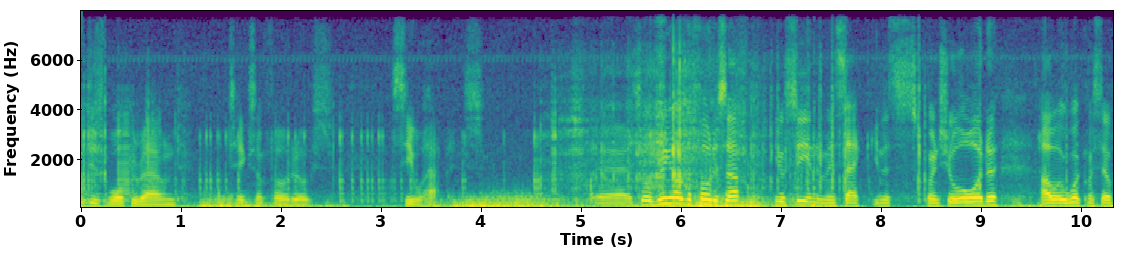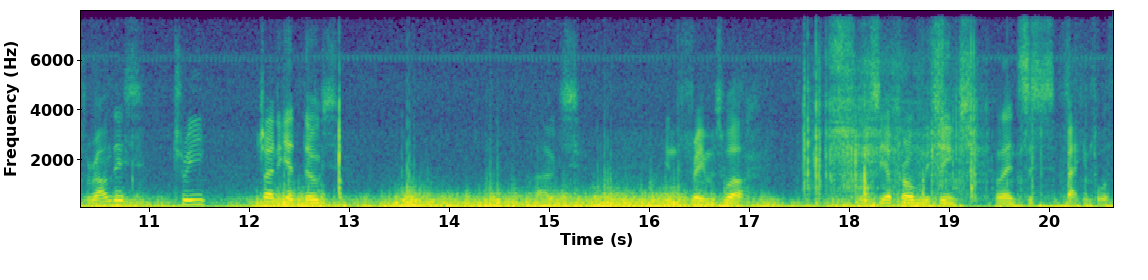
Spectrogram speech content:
I will just walk around, take some photos, see what happens. Uh, so I'll bring all the photos up. You'll see in a sec, in a sequential order, how I work myself around this tree, trying to get those clouds in the frame as well. You'll see I probably change lenses back and forth.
